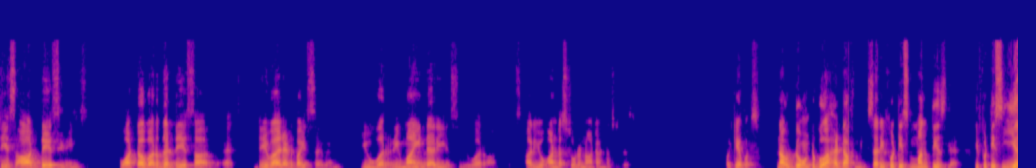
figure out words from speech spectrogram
Is odd days means whatever the days are there divided by 7 your remainder is your. Are you understood or not understood this? Okay, boss. Now don't go ahead of me. Sir, if it is month is there, if it is year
